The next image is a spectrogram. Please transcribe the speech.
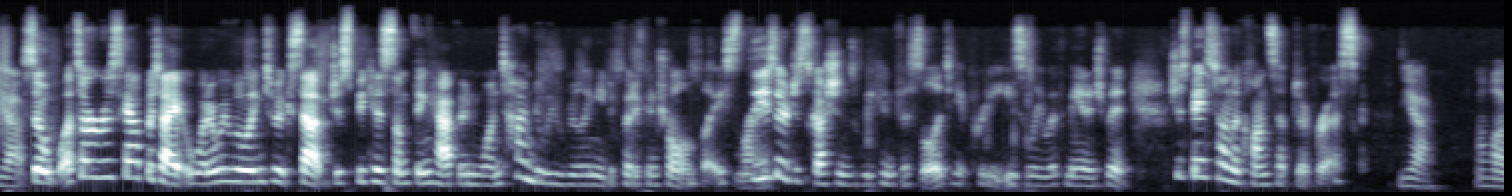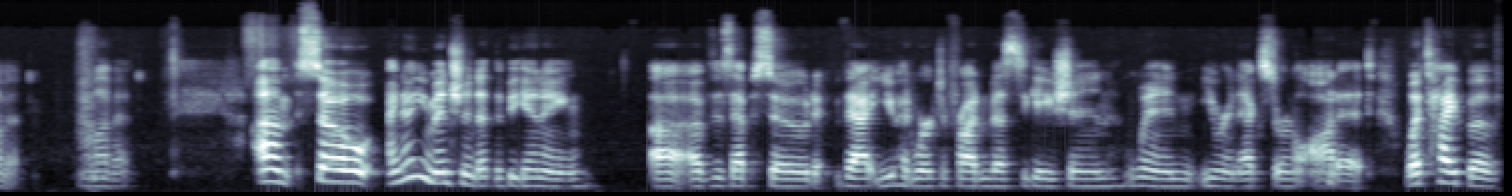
yeah So, what's our risk appetite? What are we willing to accept just because something happened one time? Do we really need to put a control in place? Right. These are discussions we can facilitate pretty easily with management just based on the concept of risk. Yeah, I love it. I love it. Um, so I know you mentioned at the beginning uh, of this episode that you had worked a fraud investigation when you were in external audit. What type of,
